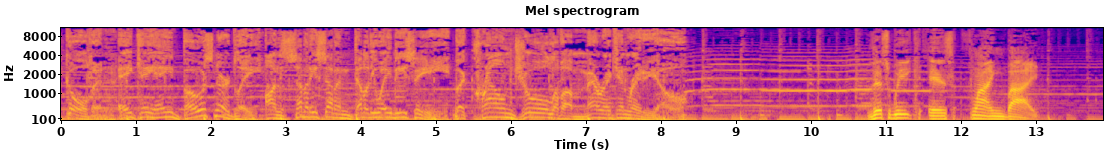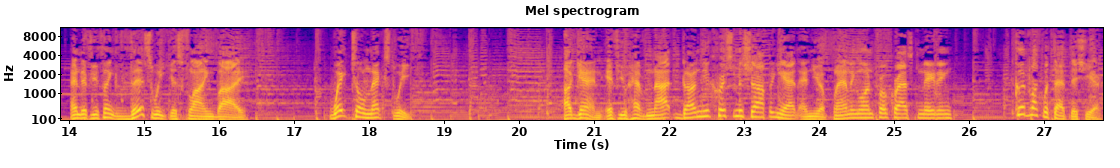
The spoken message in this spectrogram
Golden, aka Bo Snerdley, on 77 WABC, the crown jewel of American radio. This week is flying by. And if you think this week is flying by, wait till next week. Again, if you have not done your Christmas shopping yet and you're planning on procrastinating, good luck with that this year.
